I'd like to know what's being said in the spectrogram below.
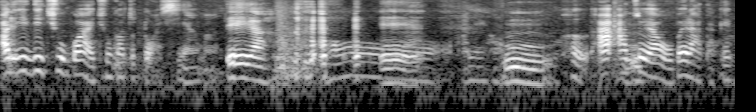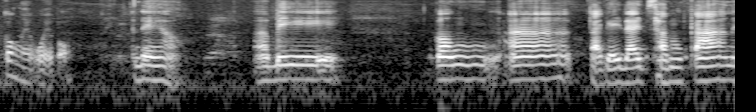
啊！你你唱歌会唱到足大声吗？会啊。哦，安尼吼。嗯。好，啊啊，最后有要来大家讲的话无？安尼吼，啊要讲啊，大家来参加呢。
